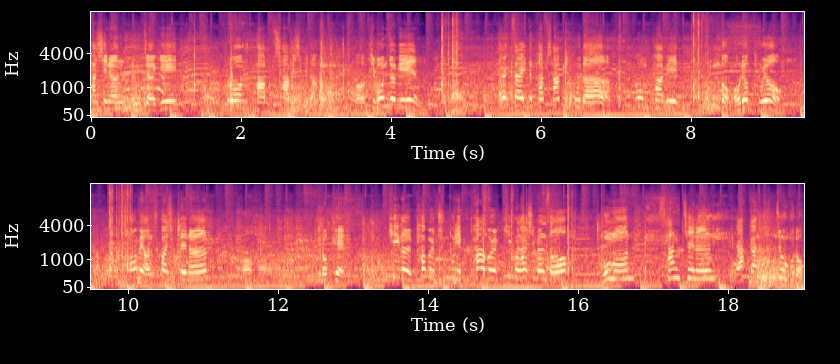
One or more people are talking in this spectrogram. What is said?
하시는 동작이 프론 팝 샵잇입니다. 어, 기본적인 백사이드 팝 샵잇보다 프론 팝이 조금 더 어렵고요. 어, 처음에 연습하실 때는 어, 이렇게 킥을 팝을 충분히 팝을 킥을 하시면서 몸은 상체는 약간 뒤쪽으로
